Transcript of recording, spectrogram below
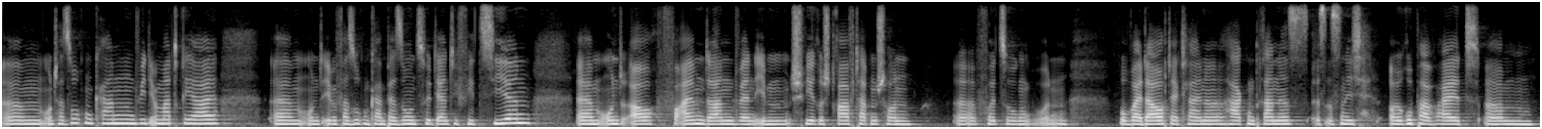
ähm, untersuchen kann, Videomaterial, ähm, und eben versuchen kann, Personen zu identifizieren ähm, und auch vor allem dann, wenn eben schwere Straftaten schon äh, vollzogen wurden. Wobei da auch der kleine Haken dran ist, es ist nicht europaweit ähm,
